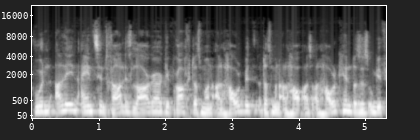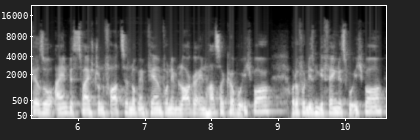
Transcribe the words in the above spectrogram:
wurden alle in ein zentrales Lager gebracht, das man Al-Haul, das man Al-Haul, als Al-Haul kennt. Das ist ungefähr so ein bis zwei Stunden Fahrzeit noch entfernt von dem Lager in Hasaka, wo ich war, oder von diesem Gefängnis, wo ich war.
